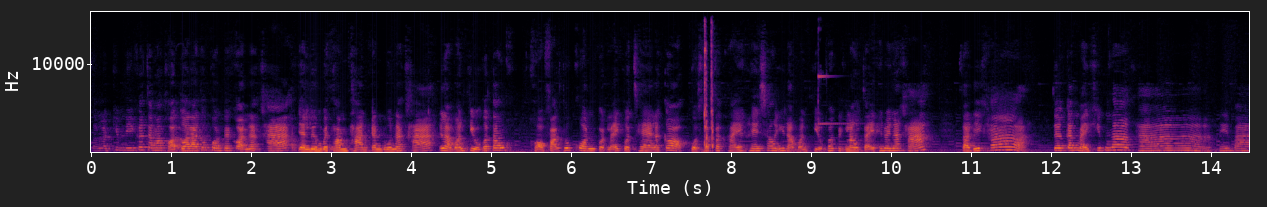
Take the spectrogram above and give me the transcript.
สำหรับคลิปนี้ก็จะมาขอตัวลาทุกคนไปก่อนนะคะ อย่าลืมไปทำทานกันดูนะคะอีหล่าหมอนจิ๋วก็ต้อง ขอฝากทุกคนกดไลค์กดแชร์แล้วก็กด subscribe ให้ช่องอีหล่าหมอนผิวเพื่อเป็นกำลังใจให้ด้วยนะคะ สวัสดีค่ะ เจอกันใหม่คลิปหน้าค่ะ บ๊ายบา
